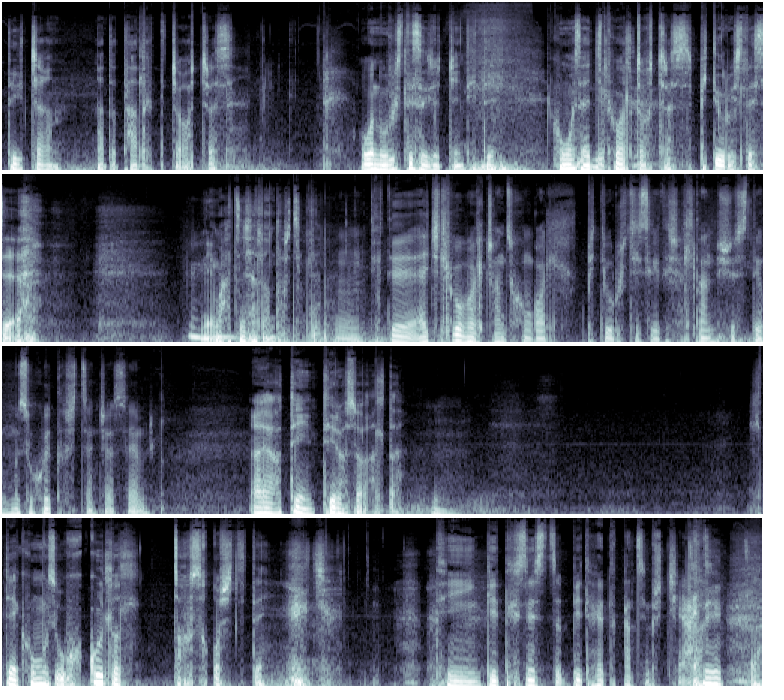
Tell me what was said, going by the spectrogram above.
тэгж байгаа нь надад таалагдчих байгаа учраас. Уг нь үргэлжлээсэ гэж бодож байна. Гэтэ хүмүүс ажилгүй болж байгаа учраас бит үргэлжлээсэ. Нэг матсан шалганд орсон л байна. Гэхдээ ажилгүй болж байгаа зөвхөн гол бит үргэлжлээсэ гэдэг шалтгаан биш үстэй. Хүмүүс өхөд гарчсан ч бас амар. Аа яг тийм тэр бас байгаа л да. Гэтэ хүмүүс үхэхгүй л бол зогсохгүй шүү дээ. Тийм гэдгснээс би дахиад ганц юм шиг. За.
